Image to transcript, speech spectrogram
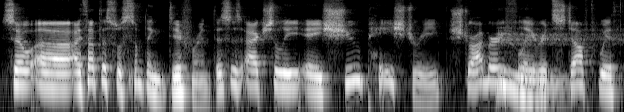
So uh, I thought this was something different. This is actually a choux pastry, strawberry flavored, stuffed with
